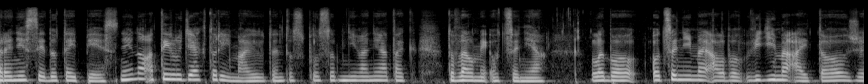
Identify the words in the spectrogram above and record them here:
preniesie do tej piesne. No a tí ľudia, ktorí majú tento spôsob vnívania, tak to veľmi ocenia. Lebo oceníme, alebo vidíme aj to, že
